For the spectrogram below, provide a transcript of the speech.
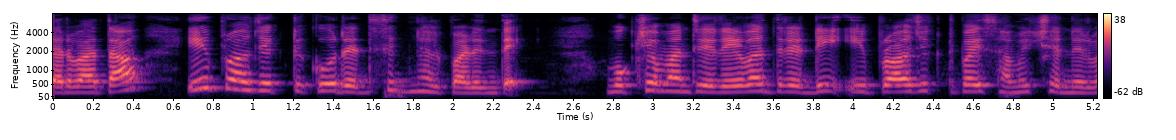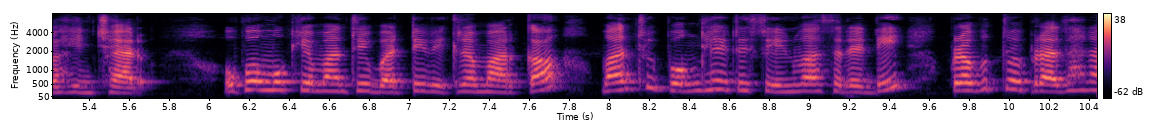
తర్వాత ఈ ప్రాజెక్టుకు రెడ్ సిగ్నల్ పడింది. ముఖ్యమంత్రి రేవంత్ రెడ్డి ఈ ప్రాజెక్టుపై సమీక్ష నిర్వహించారు. ఉప ముఖ్యమంత్రి బట్టి విక్రమార్క మంత్రి పొంగులేటి శ్రీనివాసరెడ్డి ప్రభుత్వ ప్రధాన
